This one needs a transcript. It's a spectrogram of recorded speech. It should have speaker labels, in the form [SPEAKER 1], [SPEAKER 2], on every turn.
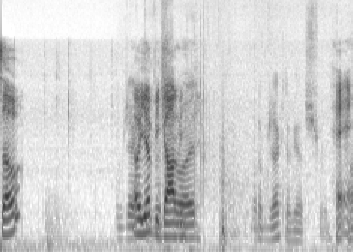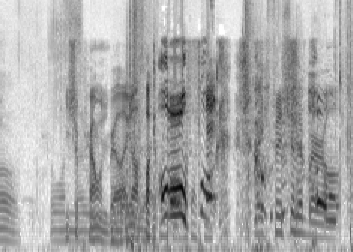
[SPEAKER 1] so.
[SPEAKER 2] Oh, objective
[SPEAKER 1] Oh, yep, you got me.
[SPEAKER 2] What objective got destroyed?
[SPEAKER 1] Hey.
[SPEAKER 2] Oh, the one
[SPEAKER 1] You should prone, bro. I got fucking. Oh fuck!
[SPEAKER 2] Big fish in a barrel.
[SPEAKER 1] Oh.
